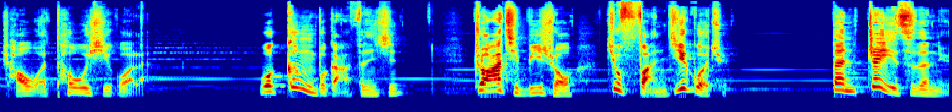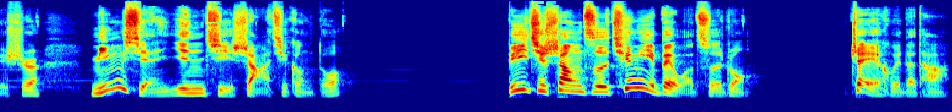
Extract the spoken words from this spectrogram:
朝我偷袭过来，我更不敢分心，抓起匕首就反击过去。但这次的女尸明显阴气煞气更多。比起上次轻易被我刺中，这回的他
